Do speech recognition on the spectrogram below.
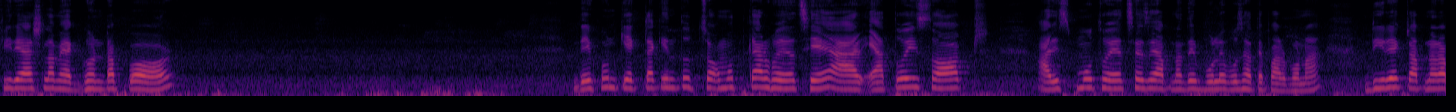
ফিরে আসলাম এক ঘণ্টা পর। দেখুন, কেকটা কিন্তু চমৎকার হয়েছে আর এতই সফট আর স্মুথ হয়েছে যে আপনাদের বলে বোঝাতে পারব না। ডিরেক্ট আপনারা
